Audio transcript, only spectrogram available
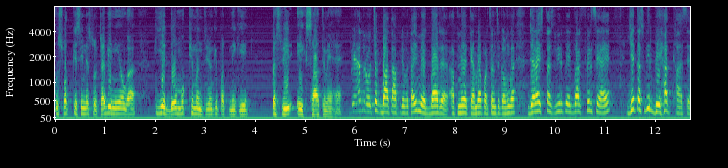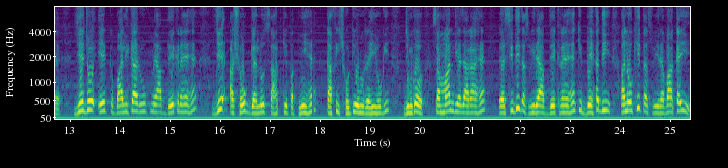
उस वक्त किसी ने सोचा भी नहीं होगा कि ये दो मुख्यमंत्रियों की पत्नी की तस्वीर एक साथ में है। बेहद रोचक बात आपने बताई। मैं एक बार अपने कैमरा पर्सन से कहूँगा, जरा इस तस्वीर पे एक बार फिर से आए। ये तस्वीर बेहद खास है। ये जो एक बालिका रूप में आप देख रहे हैं, ये अशोक गहलोत साहब की पत्नी है। काफ़ी छोटी उम्र रही होगी, जिनको सम्मान दिया जा रहा है। सीधी तस्वीरें आप देख रहे हैं कि बेहद ही अनोखी तस्वीर है। वाकई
